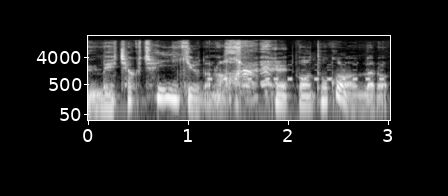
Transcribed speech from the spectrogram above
めちゃくちゃいいキルだなこれ。あどこなんだろう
